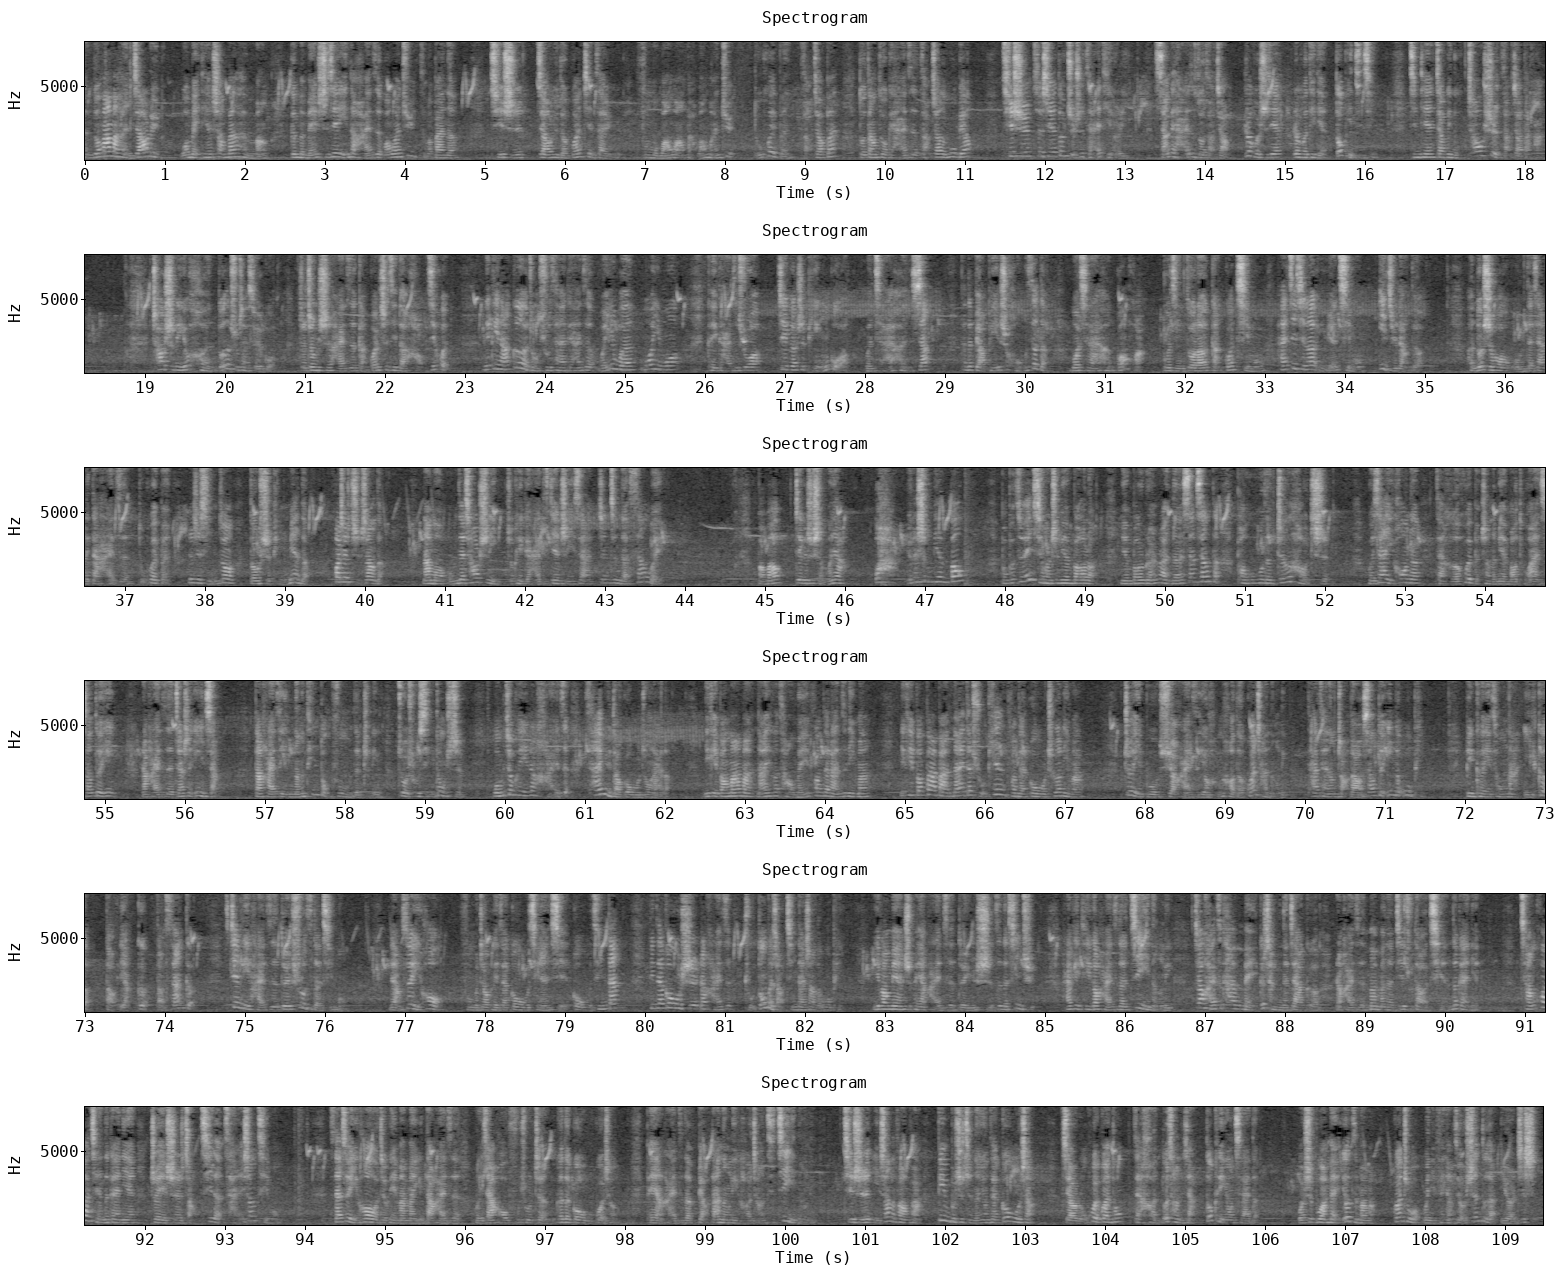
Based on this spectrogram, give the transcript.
很多妈妈很焦虑，我每天上班很忙，根本没时间引导孩子玩玩具，怎么办呢？其实焦虑的关键在于，父母往往把玩玩具、读绘本、早教班都当做给孩子早教的目标。其实这些都只是载体而已。想给孩子做早教，任何时间、任何地点都可以进行。今天教给你超市早教大法。超市里有很多的蔬菜水果，这正是孩子感官刺激的好机会。你可以拿各种蔬菜给孩子闻一闻、摸一摸，可以给孩子说：“这个是苹果，闻起来很香。”它的表皮是红色的，摸起来很光滑，不仅做了感官启蒙，还进行了语言启蒙，一举两得。很多时候，我们在家里带孩子读绘本，认识形状都是平面的，画在纸上的。那么我们在超市里就可以给孩子见识一下真正的三维。宝宝，这个是什么呀？哇，原来是个面包。宝宝最喜欢吃面包了，面包软软的、香香的、胖乎乎的，真好吃。回家以后呢，再和绘本上的面包图案相对应，让孩子加深印象。当孩子能听懂父母的指令，做出行动时，我们就可以让孩子参与到购物中来了。你可以帮妈妈拿一盒草莓放在篮子里吗？你可以帮爸爸拿一袋薯片放在购物车里吗？这一步需要孩子有很好的观察能力，他才能找到相对应的物品，并可以从哪一个到两个到三个，建立孩子对数字的启蒙。两岁以后，父母就可以在购物前写购物清单，并在购物时让孩子主动的找清单上的物品。一方面是培养孩子对于识字的兴趣，还可以提高孩子的记忆能力。教孩子看每个产品的价格，让孩子慢慢的接触到钱的概念，强化钱的概念，这也是早期的财商启蒙。三岁以后就可以慢慢引导孩子回家后复述整个的购物过程，培养孩子的表达能力和长期记忆能力。其实以上的方法并不是只能用在购物上，只要融会贯通，在很多场景下都可以用起来的。我是不完美柚子妈妈，关注我，为你分享最有深度的育儿知识。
